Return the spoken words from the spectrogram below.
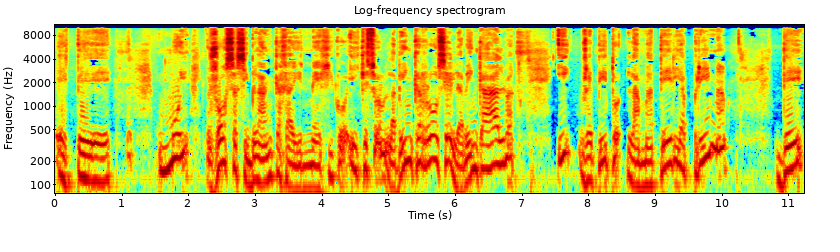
Este, muy rosas y blancas hay en México y que son la vinca rosa y la vinca alba y, repito, la materia prima de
